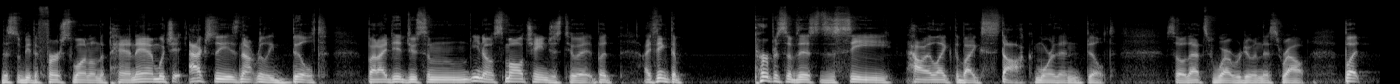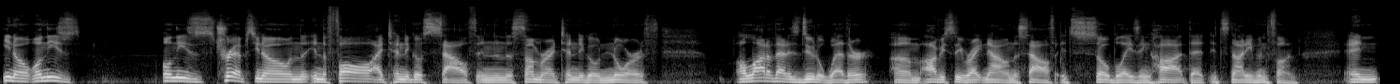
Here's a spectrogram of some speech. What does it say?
This will be the first one on the Pan Am, which actually is not really built, but I did do some, you know, small changes to it. But I think the purpose of this is to see how I like the bike stock more than built. So that's why we're doing this route. But you know, on these on these trips, you know, in the in the fall I tend to go south, and in the summer I tend to go north. A lot of that is due to weather. Um, obviously, right now in the south, it's so blazing hot that it's not even fun. And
